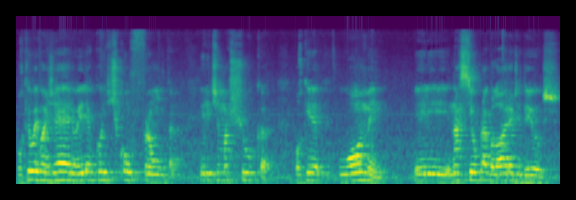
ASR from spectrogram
Porque o Evangelho, ele é coisa que te confronta, ele te machuca. Porque o homem, ele nasceu para a glória de Deus.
